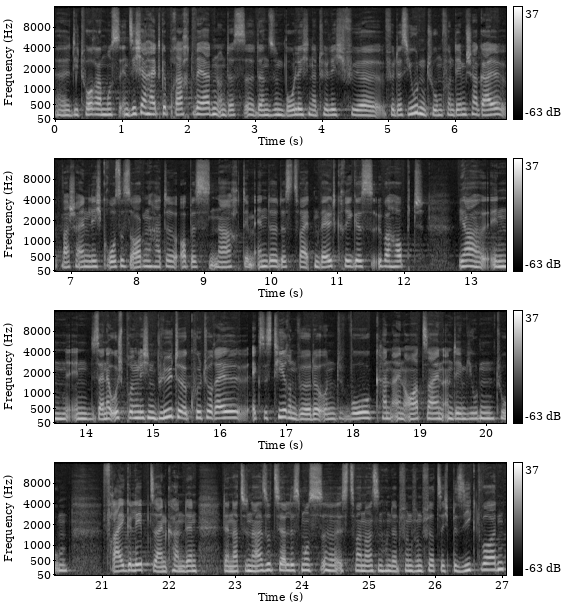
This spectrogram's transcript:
äh, die Tora muss in Sicherheit gebracht werden und das äh, dann symbolisch natürlich für, für das Judentum, von dem Chagall wahrscheinlich große Sorgen hatte, ob es nach dem Ende des Zweiten Weltkrieges überhaupt ja, in, in seiner ursprünglichen Blüte kulturell existieren würde und wo kann ein Ort sein, an dem Judentum frei gelebt sein kann. Denn der Nationalsozialismus äh, ist zwar 1945 besiegt worden,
